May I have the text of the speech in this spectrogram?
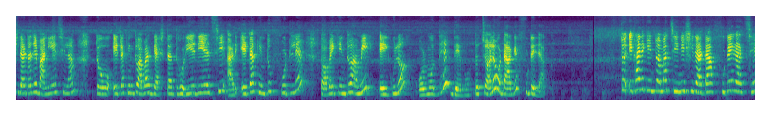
শিরাটা যে বানিয়েছিলাম, তো এটা কিন্তু আবার গ্যাসটা ধরিয়ে দিয়েছি, আর এটা কিন্তু ফুটলে তবে কিন্তু আমি এইগুলো ওর মধ্যে দেব। তো চলো, ওটা আগে ফুটে যাক। তো এখানে কিন্তু আমার চিনি শিরাটা ফুটে গেছে,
